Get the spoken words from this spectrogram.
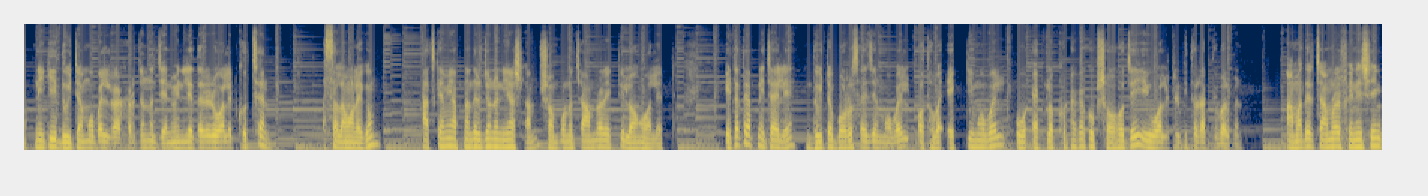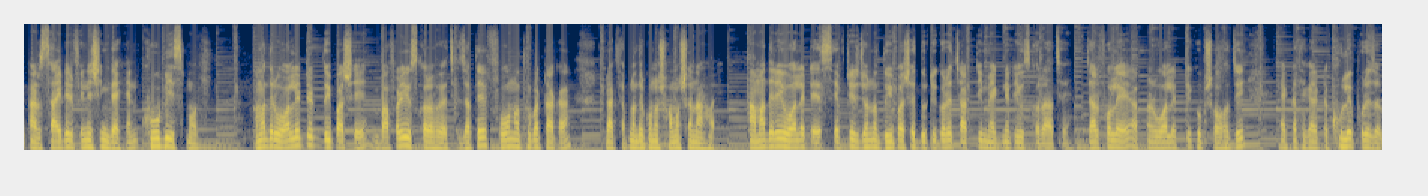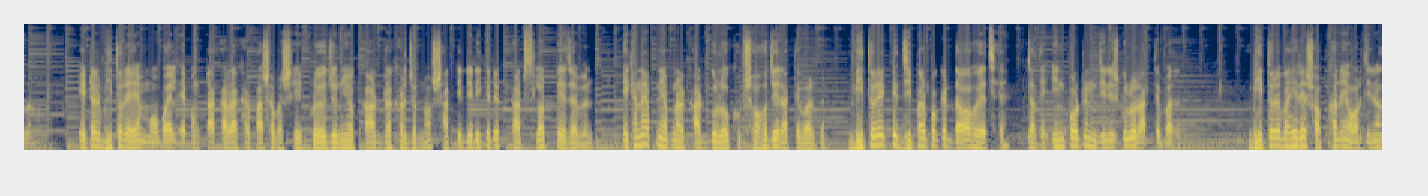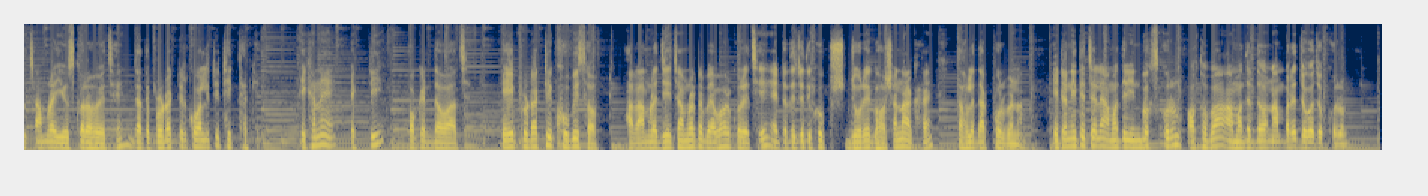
আপনি কি দুইটা মোবাইল রাখার জন্য জেনুইন লেদারের ওয়ালেট খুঁজছেন? আসসালামু আলাইকুম। আজকে আমি আপনাদের জন্য নিয়ে আসলাম সম্পূর্ণ চামড়ার একটি লং ওয়ালেট এটাতে আপনি চাইলে দুইটা বড় সাইজের মোবাইল অথবা একটি মোবাইল ও এক লক্ষ টাকা খুব সহজেই এই ওয়ালেটের ভিতর রাখতে পারবেন। আমাদের চামড়ার ফিনিশিং আর সাইডের ফিনিশিং দেখেন খুবই স্মুথ আমাদের ওয়ালেটের দুই পাশে বাফার ইউজ করা হয়েছে যাতে ফোন অথবা টাকা রাখতে আপনাদের কোনো সমস্যা না হয়। আমাদের এই ওয়ালেটে সেফটির জন্য দুই পাশে দুটি করে চারটি ম্যাগনেট ইউজ করা আছে, যার ফলে আপনার ওয়ালেটটি খুব সহজেই একটা থেকে আরেকটা খুলে পড়ে যাবে। না এটার ভিতরে মোবাইল এবং টাকা রাখার পাশাপাশি প্রয়োজনীয় কার্ড রাখার জন্য সাতটি ডেডিকেটেড কার্ড স্লট পেয়ে যাবেন। এখানে আপনি আপনার কার্ডগুলো খুব সহজেই রাখতে পারবেন। ভিতরে একটি জিপার পকেট দেওয়া হয়েছে, যাতে ইম্পর্টেন্ট জিনিসগুলো রাখতে পারেন। ভিতরে বাহিরে সবখানে অরিজিনাল চামড়া ইউজ করা হয়েছে, যাতে প্রোডাক্টের কোয়ালিটি ঠিক থাকে। এখানে একটি পকেট দেওয়া আছে। এই প্রোডাক্টটি খুবই সফট আর আমরা যে চামড়াটা ব্যবহার করেছি, এটাতে যদি খুব জোরে ঘষা না খায়, তাহলে দাগ পড়বে না। এটা নিতে চাইলে আমাদের ইনবক্স করুন অথবা আমাদের দেওয়া নাম্বারে যোগাযোগ করুন।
